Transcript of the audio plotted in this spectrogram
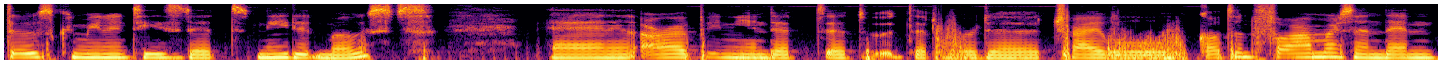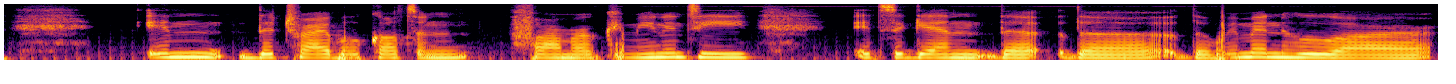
those communities that need it most. And in our opinion, that that, that were the tribal cotton farmers, and then in the tribal cotton farmer community, it's again the the the women who are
